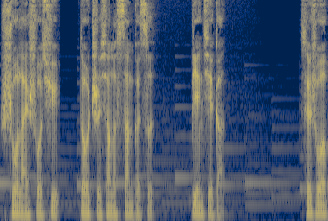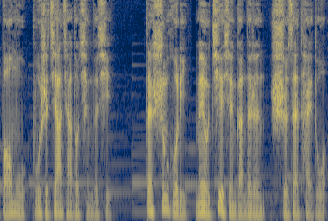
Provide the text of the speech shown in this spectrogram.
说来说去都指向了三个字：边界感。虽说保姆不是家家都请得起，但生活里没有界限感的人实在太多。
